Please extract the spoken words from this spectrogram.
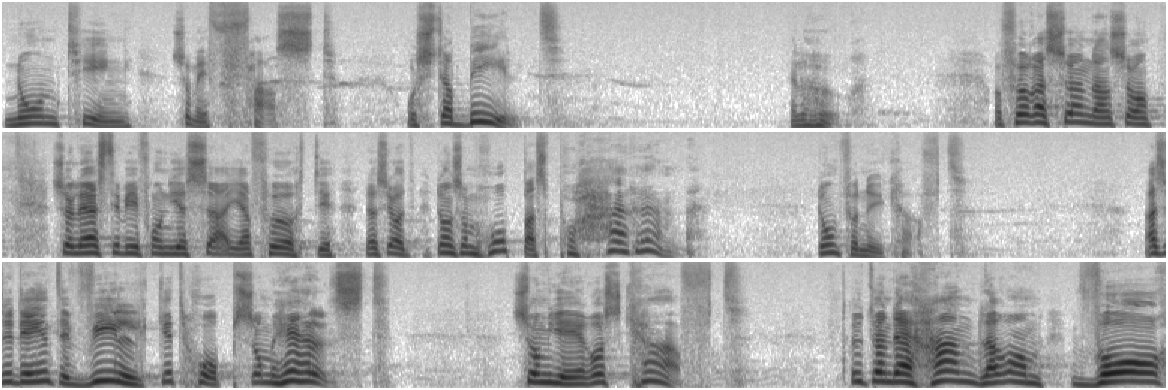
någonting som är fast och stabilt. Eller hur? Och förra söndagen så, så läste vi från Jesaja 40, där det står att de som hoppas på Herren, de får ny kraft. Alltså det är inte vilket hopp som helst som ger oss kraft. Utan det handlar om var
